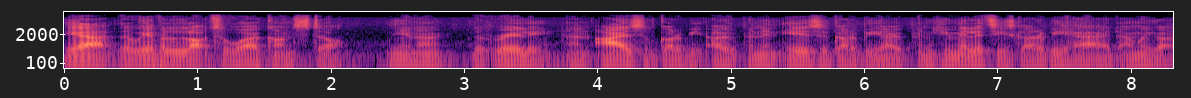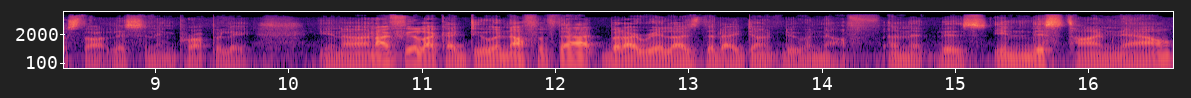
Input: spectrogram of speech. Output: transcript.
yeah, that we have a lot to work on still, you know, that really, and eyes have got to be open and ears have got to be open, humility's got to be had, and we got to start listening properly, you know. And I feel like I do enough of that, but I realize that I don't do enough, and that there's, in this time now,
